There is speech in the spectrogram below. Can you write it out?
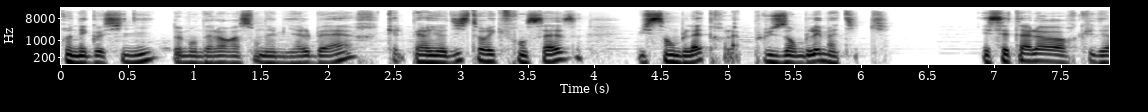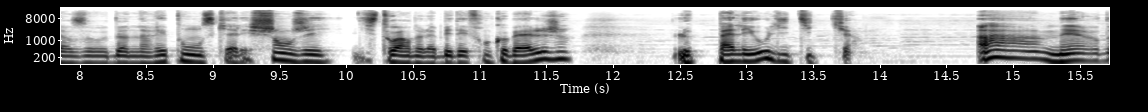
René Goscinny demande alors à son ami Albert quelle période historique française lui semble être la plus emblématique. Et c'est alors qu'Uderzo donne la réponse qui allait changer l'histoire de la BD franco-belge, le paléolithique. Ah merde,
